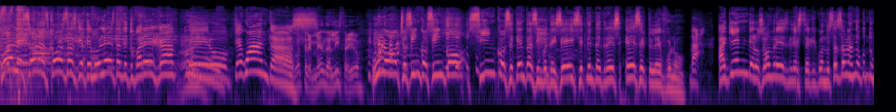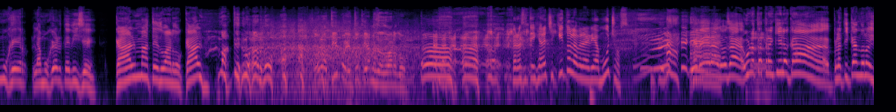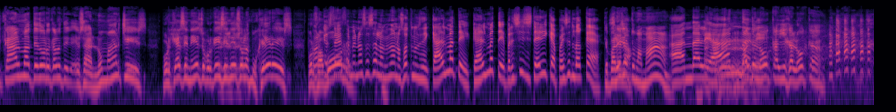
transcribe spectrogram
¿Cuáles son las cosas que te molestan de tu pareja, pero te Tengo aguantas? tremenda lista yo. 1-855-570-5673 es el teléfono. Va. ¿A quién de los hombres les que cuando estás hablando con tu mujer, la mujer te dice, cálmate, Eduardo, cálmate, Eduardo? Solo a ti porque tú te llamas Eduardo. Pero si te dijera chiquito, le hablaría a muchos. De veras, o sea, uno está tranquilo acá platicando, ¿no? Y cálmate, Eduardo, cálmate. O sea, no marches. ¿Por qué hacen eso? ¿Por qué dicen eso las mujeres? Por Porque favor. ustedes también nos hacen lo mismo a nosotros. Nos dicen, cálmate, cálmate, pareces histérica, pareces loca. Te parece ¿Sí o a tu mamá. Ándale, ándale. loca, vieja loca.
